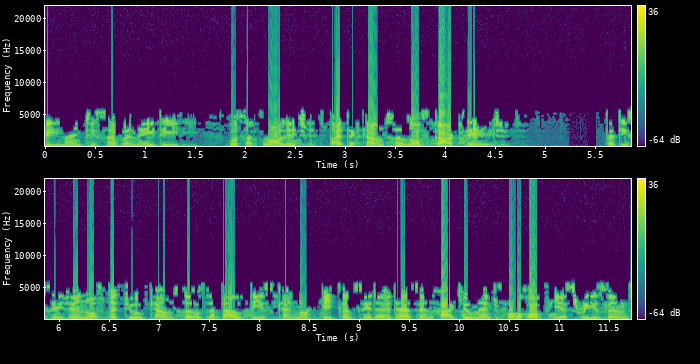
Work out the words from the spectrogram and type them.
397 AD was acknowledged by the Council of Carthage. The decision of the two councils about these cannot be considered as an argument for obvious reasons.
